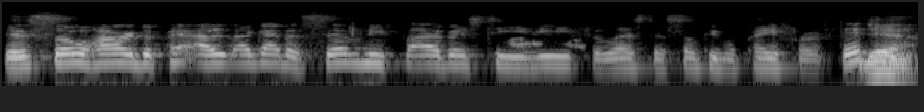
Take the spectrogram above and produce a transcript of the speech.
It's so hard to pay. I, I, got a 75 inch TV for less than some people pay for a 50. Yeah.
